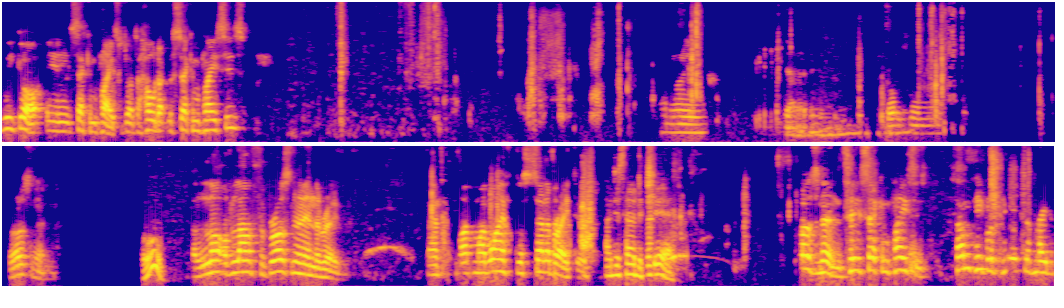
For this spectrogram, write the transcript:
we got in second place? Would you like to hold up the second places? Henry, yeah. Brosnan. Brosnan. Oh, A lot of love for Brosnan in the room. Fantastic. My, my wife just celebrated. I just heard a cheer. Brosnan, two second places. Some people appear to have made a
